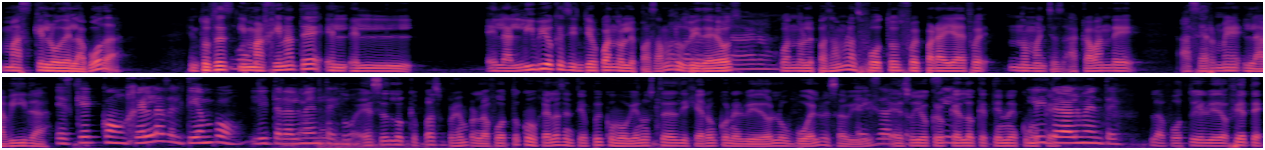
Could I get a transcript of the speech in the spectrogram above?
más que lo de la boda. Entonces, imagínate el, el, el, alivio que sintió cuando le pasamos los videos cuando le pasamos las fotos fue para ella, fue, no manches, acaban de hacerme la vida. Es que congelas el tiempo, literalmente. eso es lo que pasa. Por ejemplo, en la foto congelas el tiempo y como bien ustedes dijeron con el video lo vuelves a vivir. Eso yo creo que es lo que tiene como literalmente la foto y el video. Fíjate,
